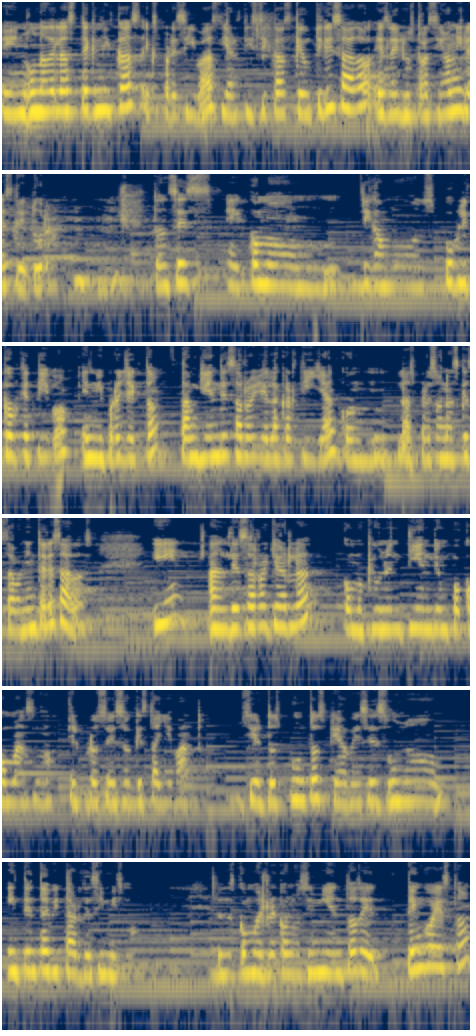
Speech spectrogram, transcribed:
en una de las técnicas expresivas y artísticas que he utilizado es la ilustración y la escritura. Entonces, eh, como, digamos, público objetivo en mi proyecto, también desarrollé la cartilla con las personas que estaban interesadas. Y al desarrollarla, como que uno entiende un poco más ¿no? el proceso que está llevando, ciertos puntos que a veces uno intenta evitar de sí mismo. Entonces como el reconocimiento de tengo esto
